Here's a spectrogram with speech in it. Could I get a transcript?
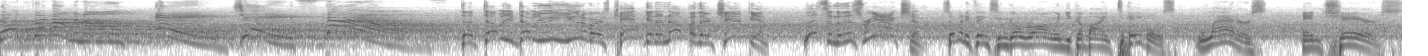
The phenomenal AJ Styles. The WWE Universe can't get enough of their champion. Listen to this reaction. So many things can go wrong when you combine tables, ladders, and chairs.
